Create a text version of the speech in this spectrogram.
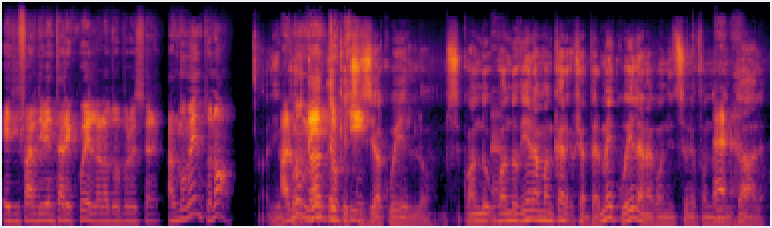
e di far diventare quella la tua professione. Al momento no. L'importante momento è che chi- ci sia quello. Quando, Eh. quando viene a mancare, cioè per me quella è una condizione fondamentale.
